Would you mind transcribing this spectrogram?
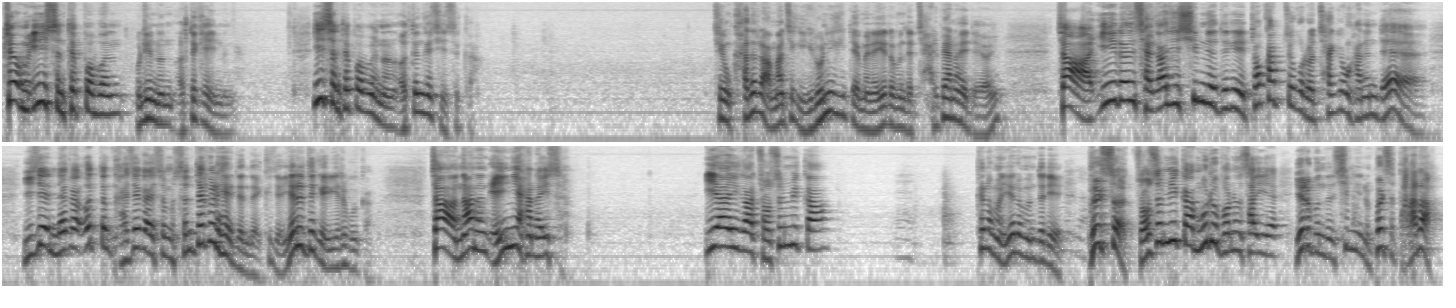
그럼 이 선택법은 우리는 어떻게 있는가? 이 선택법에는 어떤 것이 있을까? 지금 카드를 안 맞히기 이론이기 때문에 여러분들 잘 배워놔야 돼요. 자, 이런 세 가지 심리들이 독합적으로 작용하는데 이제 내가 어떤 과제가 있으면 선택을 해야 된다. 그죠? 예를 들게 예를 볼까? 자, 나는 애인이 하나 있어. 이 아이가 좋습니까? 그러면 여러분들이 벌써 좋습니까? 물어보는 사이에 여러분들 심리는 벌써 다 알아.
